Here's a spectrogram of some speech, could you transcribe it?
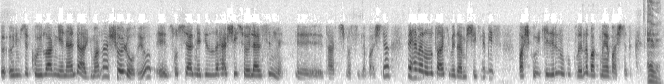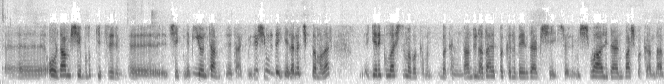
önümüze koyulan genelde argümanlar şöyle oluyor. E, sosyal medyada da her şey söylensin mi e, tartışmasıyla başlayan ve hemen onu takip eden bir şekilde biz başka ülkelerin hukuklarına bakmaya başladık Evet. e, oradan bir şey bulup getirelim e, şeklinde bir yöntem e, takip ediyor. Şimdi de gelen açıklamalar e, gerek Ulaştırma Bakanı, Bakanı'ndan, dün Adalet Bakanı benzer bir şey söylemiş, validen, başbakandan,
